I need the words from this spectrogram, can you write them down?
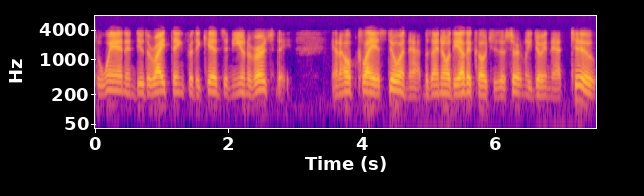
to win and do the right thing for the kids in the university and I hope Clay is doing that because I know the other coaches are certainly doing that too.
